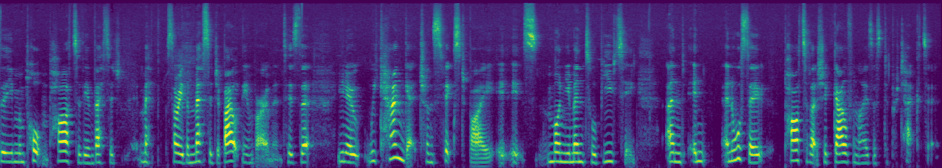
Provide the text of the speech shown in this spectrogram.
the important part of the message. Me, sorry, the message about the environment is that you know we can get transfixed by its monumental beauty, and in, and also part of that should galvanize us to protect it.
